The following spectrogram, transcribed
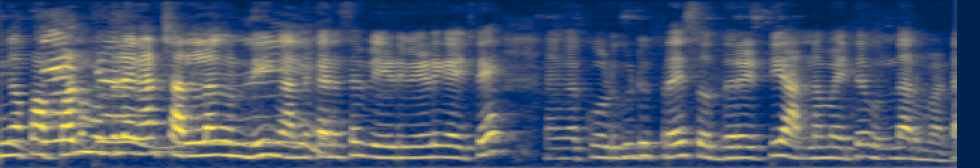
ఇంకా పప్పని ముందులే కానీ చల్లగా ఉంది. ఇంకా అందుకనేసి వేడి వేడిగా అయితే ఇంకా కోడిగుడ్డు ఫ్రై సొద్దరెట్టి అన్నం అయితే ఉందన్నమాట.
